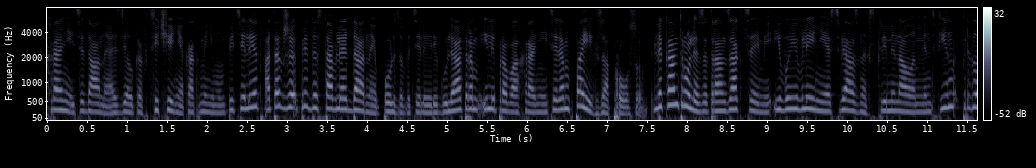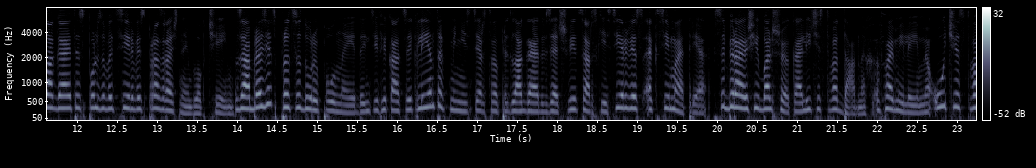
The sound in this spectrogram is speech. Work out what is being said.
хранить данные о сделках в течение как минимум 5 лет, а также предоставлять данные пользователей регуляторам или правоохранителям по их запросу. Для контроля за транзакциями и выявления связанных с криминалом Минфин предлагает использовать сервис «Прозрачный блокчейн». За образец процедуры полной идентификации клиентов Министерство предлагает взять швейцарский сервис Axiometria, собирающий большое количество данных, фамилия, имя, отчество,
